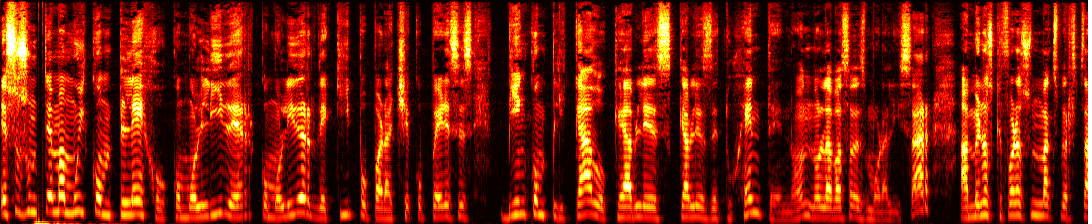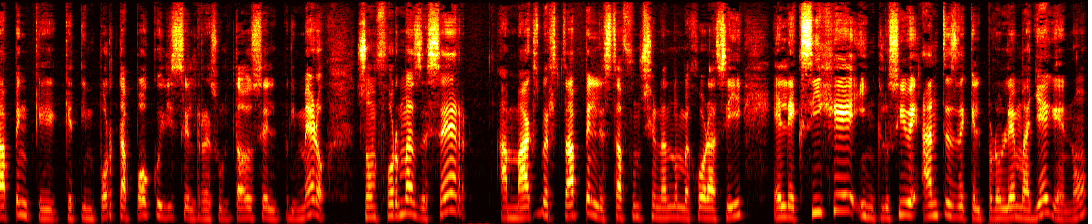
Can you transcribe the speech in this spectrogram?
eso es un tema muy complejo. Como líder, como líder de equipo para Checo Pérez es bien complicado que hables, que hables de tu gente, ¿no? No la vas a desmoralizar, a menos que fueras un Max Verstappen que, que te importa poco y dice el resultado es el primero. Son formas de ser a Max Verstappen le está funcionando mejor así. Él exige inclusive antes de que el problema llegue, ¿no?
